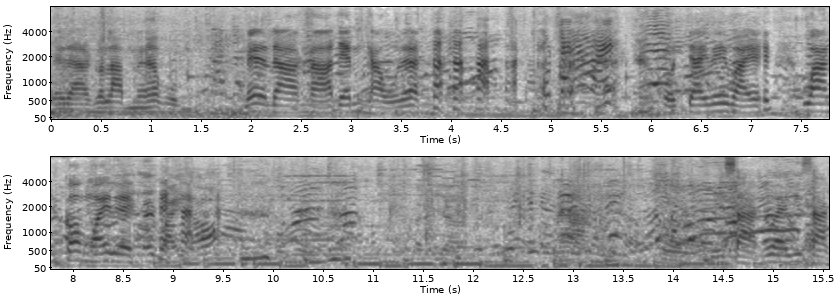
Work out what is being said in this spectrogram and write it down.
แม่ดาก็ลำนะครับผม แม่ดาขาแดนเก่านะอดใจไม่ไหวอดใจไม่ไหว วางกล้องไว้เลย ไม่ไหวเนาะ สากด้วยมีสาก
